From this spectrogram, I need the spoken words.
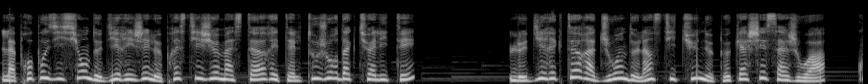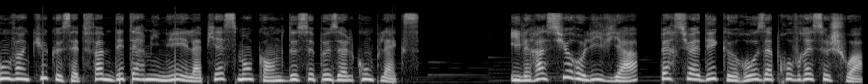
la proposition de diriger le prestigieux master est-elle toujours d'actualité? Le directeur adjoint de l'Institut ne peut cacher sa joie, convaincu que cette femme déterminée est la pièce manquante de ce puzzle complexe. Il rassure Olivia, persuadée que Rose approuverait ce choix.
